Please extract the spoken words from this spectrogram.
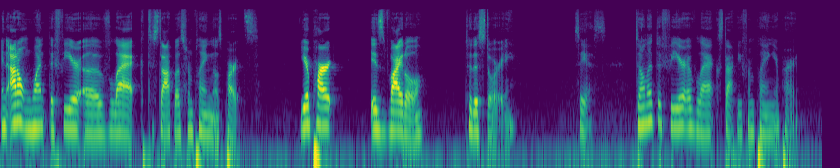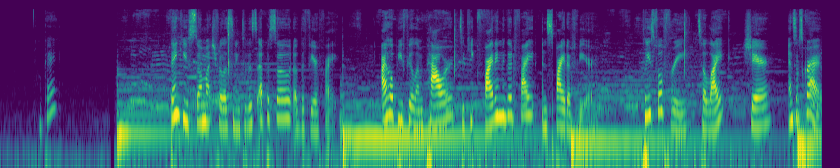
And I don't want the fear of lack to stop us from playing those parts. Your part is vital to this story. So, yes, don't let the fear of lack stop you from playing your part. Okay? Thank you so much for listening to this episode of The Fear Fight. I hope you feel empowered to keep fighting the good fight in spite of fear. Please feel free to like, share, and subscribe.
